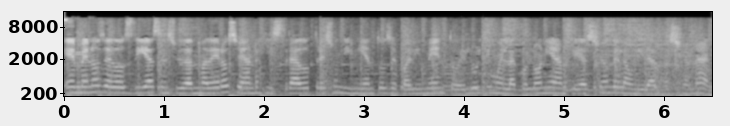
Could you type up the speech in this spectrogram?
En menos de dos días en Ciudad Madero se han registrado tres hundimientos de pavimento, el último en la colonia Ampliación de la Unidad Nacional.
